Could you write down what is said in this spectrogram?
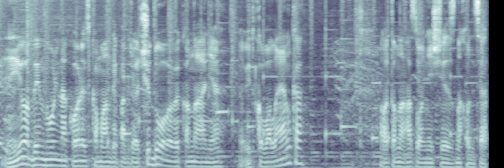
І 1-0 на користь команди Патріот. Чудове виконання від Коваленка. Але там на газоні ще знаходиться.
